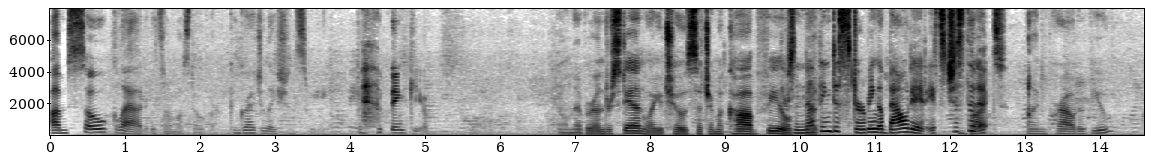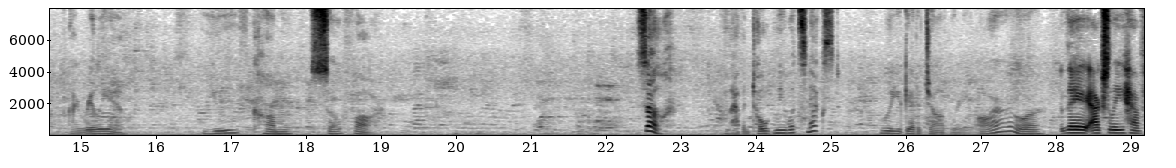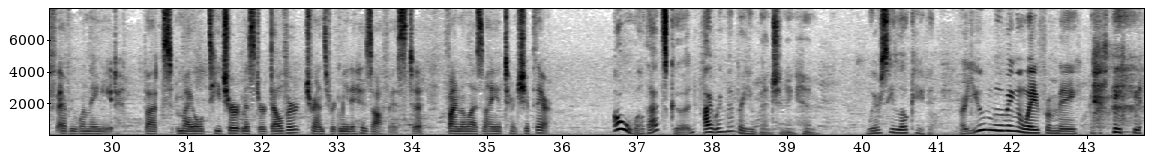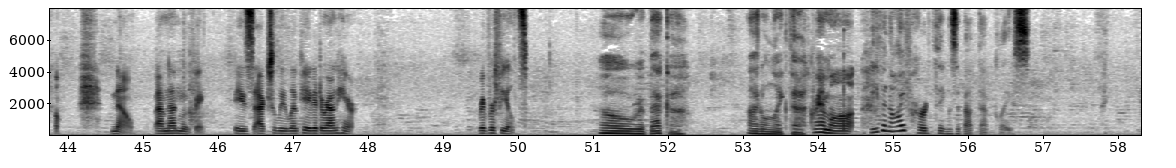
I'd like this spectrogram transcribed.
I'm so glad it's almost over. Congratulations, sweetie. Thank you. I'll never understand why you chose such a macabre field. There's nothing disturbing about it. It's just that. But I... I'm proud of you. I really am. You've come so far. So, you haven't told me what's next. Will you get a job where you are, or? They actually have everyone they need. But my old teacher, Mr. Delver, transferred me to his office to finalize my internship there. Oh, well, that's good. I remember you mentioning him. Where's he located? Are you moving away from me? no. No, I'm not moving. He's actually located around here. Riverfields. Oh, Rebecca. I don't like that. Grandma. Even I've heard things about that place. I'd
